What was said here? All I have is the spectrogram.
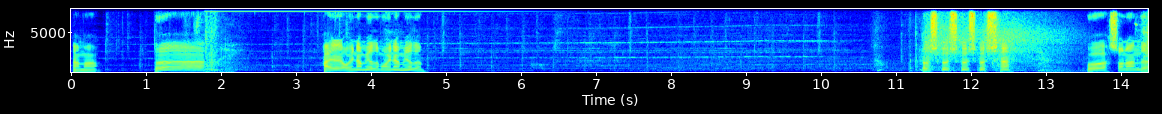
Tamam. Aa! Hayır hayır oynamayalım oynamayalım. Koş koş koş koş. Ha. Oh son anda.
